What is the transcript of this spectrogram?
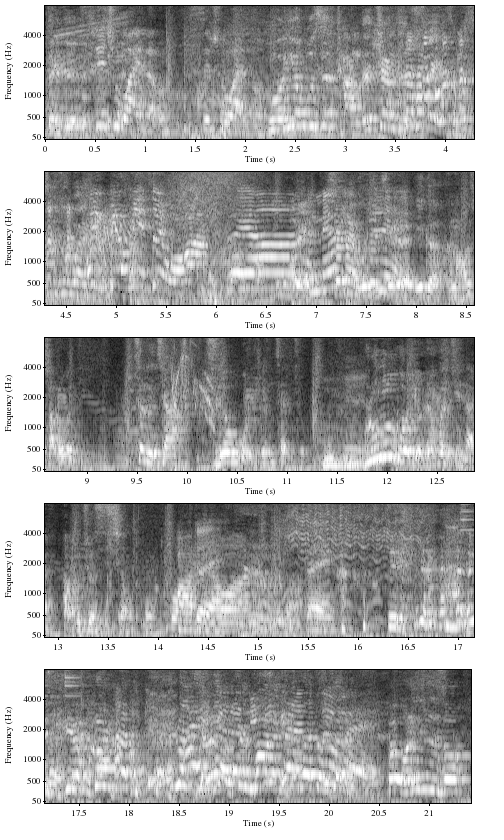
对对对私处外露。私处外露。我又不是躺着这样子睡，什么四处外面？不要面对我啊！对啊，对很，没有现在我就。觉得一个很好笑的问题，这个家只有我一个人在住，如果有人会进来，那不就是小偷？花雕啊，对，你你 乱讲了，我最怕你不，我的意思是说，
